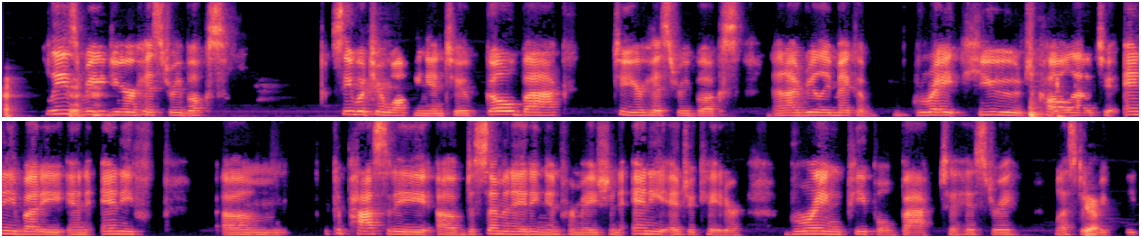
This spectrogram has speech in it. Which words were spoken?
please read your history books. See what you're walking into. Go back to your history books. And I really make a great, huge call out to anybody in any um, capacity of disseminating information, any educator, bring people back to history lest it yeah. repeat.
